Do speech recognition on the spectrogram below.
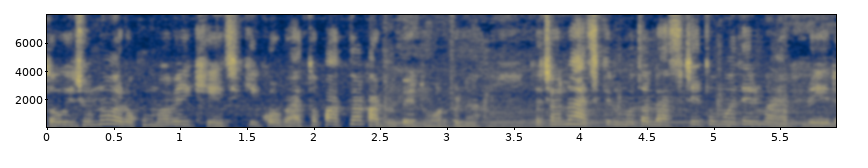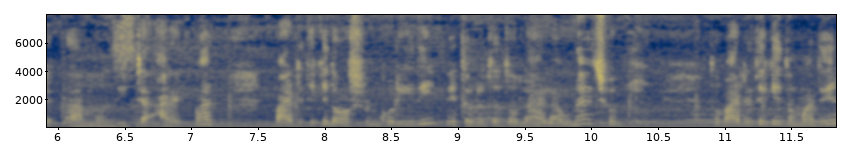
তো ওই জন্য এরকমভাবেই খেয়েছি। কি করব? এত পাতলা কারোর পেট ভরবে না। তো চলো, আজকের মতো লাস্টে তোমাদের মায়াপুরের মন্দিরটা আরেকবার বাইরে থেকে দর্শন করিয়ে দিই। ভেতরে তো তোলা অ্যালাউ নয় ছবি। তো বাইরে থেকে তোমাদের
